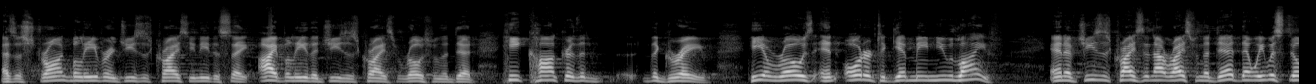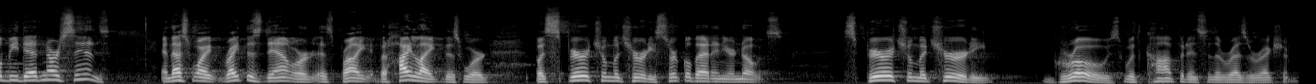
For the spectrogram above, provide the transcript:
as a strong believer in Jesus Christ, you need to say, I believe that Jesus Christ rose from the dead. He conquered the, the grave. He arose in order to give me new life. And if Jesus Christ did not rise from the dead, then we would still be dead in our sins. And that's why, write this down, or it's probably, but highlight this word. But spiritual maturity, circle that in your notes. Spiritual maturity grows with confidence in the resurrection.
